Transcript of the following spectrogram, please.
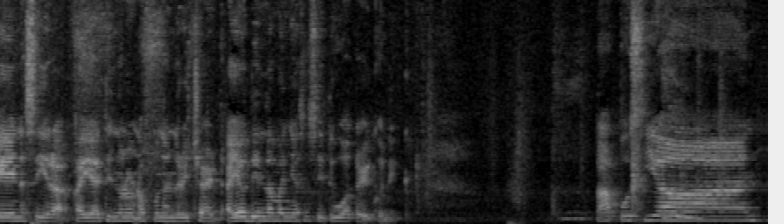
eh, nasira. Kaya, tinurn off na ni Richard. Ayaw din naman niya sa City Water Connect. Tapos, yan.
